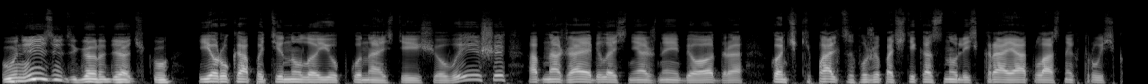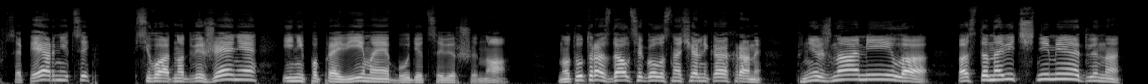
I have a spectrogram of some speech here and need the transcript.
Унизить гордячку?» Ее рука потянула юбку Насти еще выше, обнажая белоснежные бедра. Кончики пальцев уже почти коснулись края атласных трусиков соперницы. Всего одно движение, и непоправимое будет совершено. Но тут раздался голос начальника охраны. «Княжна Мила! Остановитесь немедленно!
